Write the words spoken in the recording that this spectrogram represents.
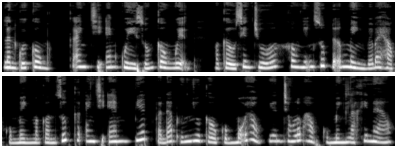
lần cuối cùng các anh chị em quỳ xuống cầu nguyện và cầu xin Chúa không những giúp đỡ mình với bài học của mình mà còn giúp các anh chị em biết và đáp ứng nhu cầu của mỗi học viên trong lớp học của mình là khi nào.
